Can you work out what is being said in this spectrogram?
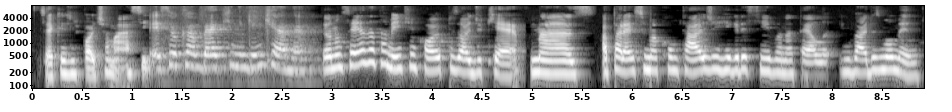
Se é que a gente pode chamar assim. Esse é o comeback que ninguém quer, né? Eu não sei exatamente em qual episódio que é, mas aparece uma contagem regressiva na tela em vários momentos.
